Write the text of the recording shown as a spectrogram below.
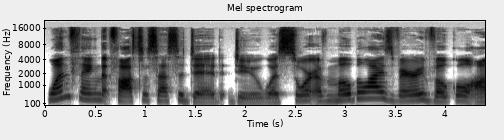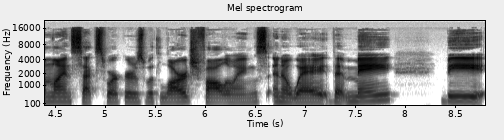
One thing that FOSTA did do was sort of mobilize very vocal online sex workers with large followings in a way that may be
